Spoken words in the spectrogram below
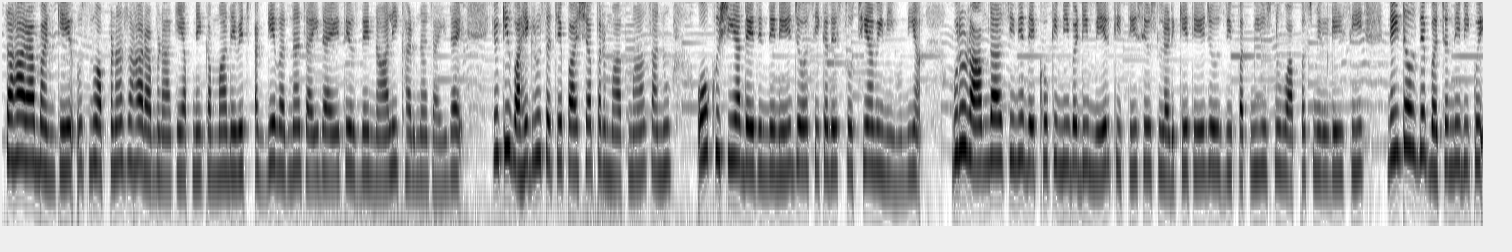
ਸਹਾਰਾ ਬਣ ਕੇ ਉਸ ਨੂੰ ਆਪਣਾ ਸਹਾਰਾ ਬਣਾ ਕੇ, ਆਪਣੇ ਕੰਮਾਂ ਦੇ ਵਿੱਚ ਅੱਗੇ ਵਧਣਾ ਚਾਹੀਦਾ ਹੈ ਤੇ ਉਸ ਦੇ ਨਾਲ ਹੀ ਖੜਨਾ ਚਾਹੀਦਾ ਹੈ ਕਿਉਂਕਿ ਵਾਹਿਗੁਰੂ ਸੱਚੇ ਪਾਤਸ਼ਾਹ ਪਰਮਾਤਮਾ ਸਾਨੂੰ ਉਹ ਖੁਸ਼ੀਆਂ ਦੇ ਦਿੰਦੇ ਨੇ ਜੋ ਅਸੀਂ ਕਦੇ ਸੋਚੀਆਂ ਵੀ ਨਹੀਂ ਹੁੰਦੀਆਂ। ਗੁਰੂ ਰਾਮਦਾਸ ਜੀ ਨੇ ਦੇਖੋ ਕਿੰਨੀ ਵੱਡੀ ਮਿਹਰ ਕੀਤੀ ਸੀ ਉਸ ਲੜਕੇ ਤੇ ਜੋ ਉਸ ਦੀ ਪਤਨੀ ਉਸ ਨੂੰ ਵਾਪਸ ਮਿਲ ਗਈ ਸੀ। ਨਹੀਂ ਤਾਂ ਉਸ ਦੇ ਬਚਨ ਦੀ ਵੀ ਕੋਈ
